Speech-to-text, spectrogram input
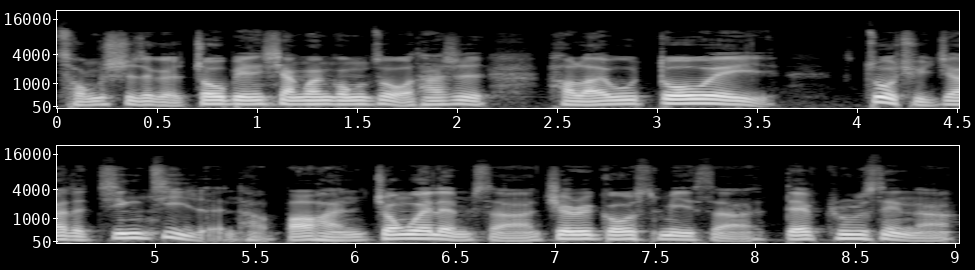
从事这个周边相关工作，他是好莱坞多位作曲家的经纪人哈，包含 John Williams 啊、Jerry Goldsmith 啊、Dave Grusin 啊、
